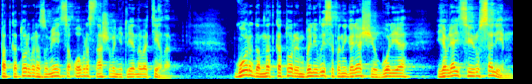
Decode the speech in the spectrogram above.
под которым, разумеется, образ нашего нетленного тела. Городом, над которым были высыпаны горящие уголья, является Иерусалим.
